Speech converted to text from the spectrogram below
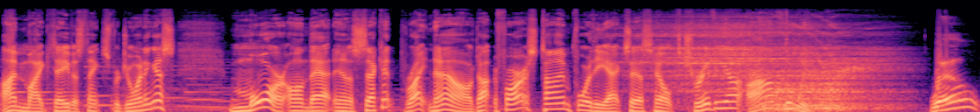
I'm Mike Davis. Thanks for joining us. More on that in a second. Right now, Dr. Forrest, time for the Access Health Trivia of the Week. Well,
